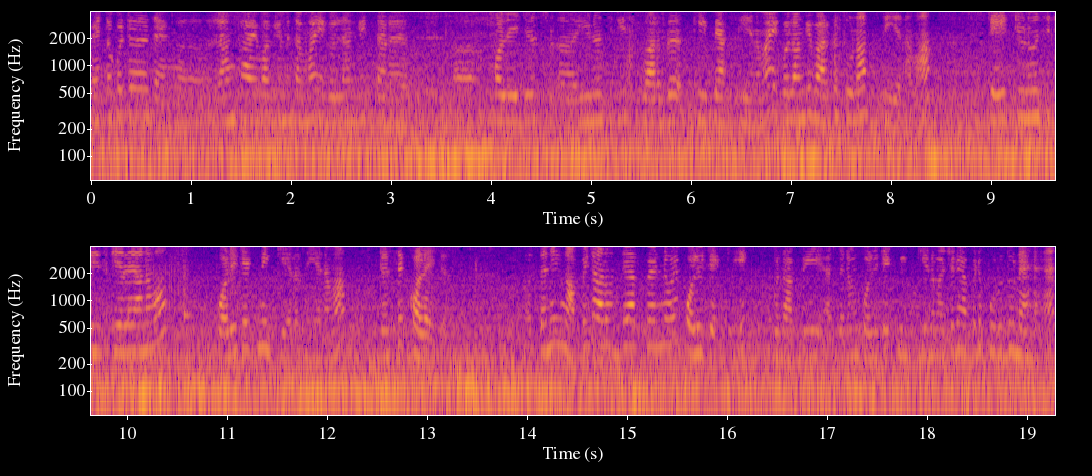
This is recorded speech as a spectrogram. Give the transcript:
එතකොට දැන් ලංකායි වගේම තමයි ඒගොල්ලන්ගේ තර කොලේජස් යුනිවර්සිටිස් වර්ග කීපයක් තියෙනවා. ඒගොල්ලන්ගේ වර්ග තුනක් තියෙනවා. ස්ටේට් යුනිවර්සිටිස් කියලා යනවා පොලිටෙක්නික් කියලා තියෙනවා ඊට පස්සේ කොලේජස් ඔතනින් අපිට අලුත් දෙයක් වෙන්න ওই පොලිටෙක්නික් මොකද අපි ඇත්තටම පොලිටෙක්නික් කියන වචනේ අපිට පුරුදු නැහැ.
